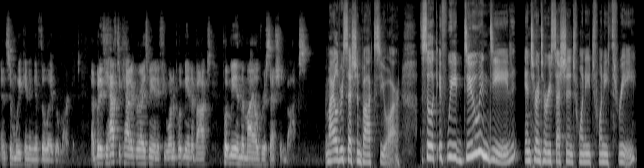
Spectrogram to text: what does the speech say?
and some weakening of the labor market. Uh, but if you have to categorize me and if you want to put me in a box, put me in the mild recession box. Mild recession box, you are. So, look, if we do indeed enter into a recession in 2023,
